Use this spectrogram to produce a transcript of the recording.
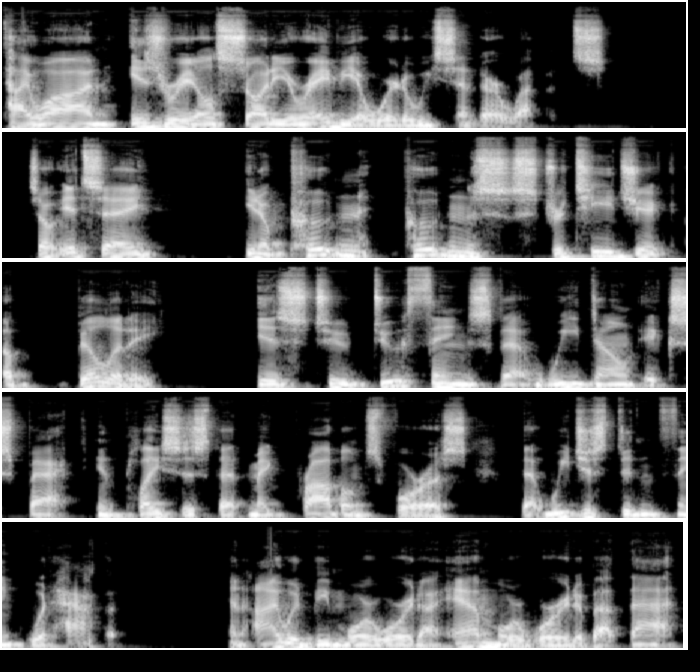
Taiwan, Israel, Saudi Arabia, where do we send our weapons? So it's a, you know, Putin, Putin's strategic ability is to do things that we don't expect in places that make problems for us that we just didn't think would happen. And I would be more worried, I am more worried about that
